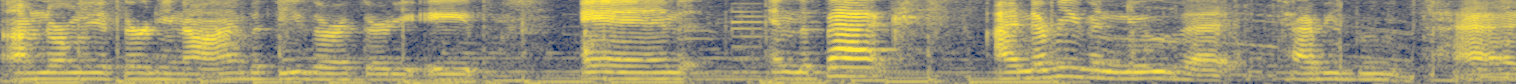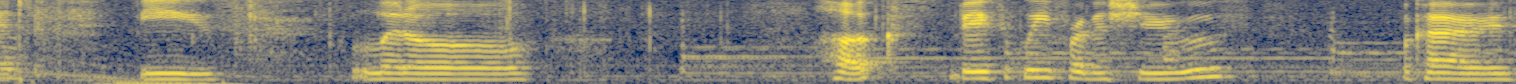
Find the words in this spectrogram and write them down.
i'm normally a 39 but these are a 38 and in the back i never even knew that Tabi boots had these little hooks basically for the shoes because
